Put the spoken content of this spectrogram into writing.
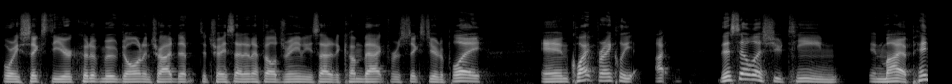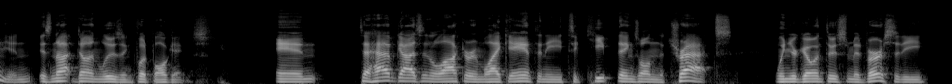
for a sixth year, could have moved on and tried to, to trace that NFL dream. He decided to come back for a sixth year to play. And quite frankly, I, this LSU team in my opinion, is not done losing football games. And to have guys in the locker room like Anthony to keep things on the tracks when you're going through some adversity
